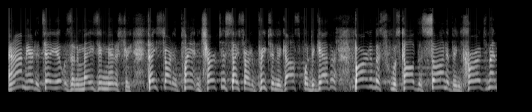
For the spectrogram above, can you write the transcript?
And I'm here to tell you it was an amazing ministry. They started planting churches, they started preaching the gospel together. Barnabas was called the son of encouragement,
